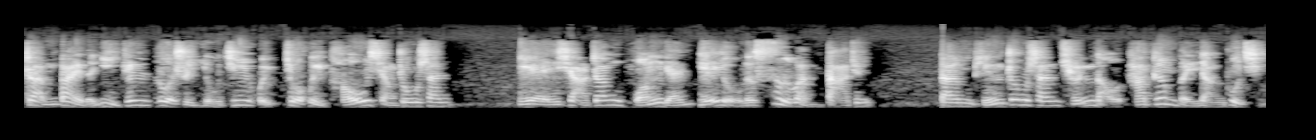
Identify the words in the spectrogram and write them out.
战败的义军若是有机会，就会逃向舟山。眼下张黄岩也有了四万大军，单凭舟山群岛，他根本养不起。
